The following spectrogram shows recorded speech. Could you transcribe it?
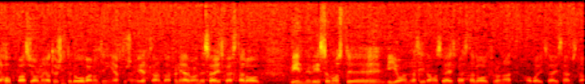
Det hoppas jag, men jag törs inte lova någonting eftersom Vetlanda för närvarande är Sveriges bästa lag. Vinner vi så måste vi å andra sidan vara Sveriges bästa lag från att ha varit Sveriges sämsta.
